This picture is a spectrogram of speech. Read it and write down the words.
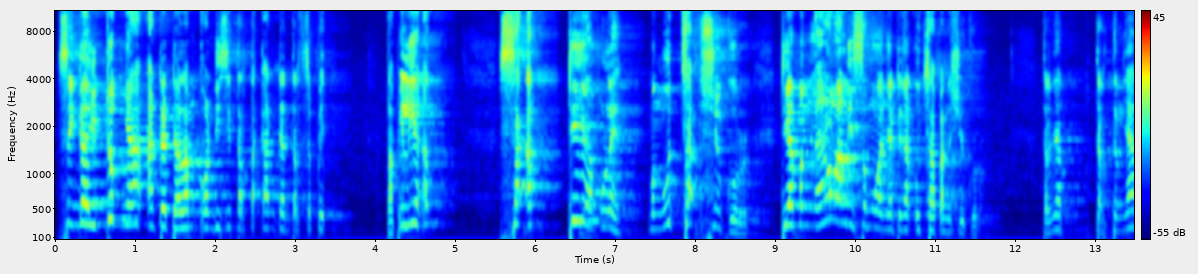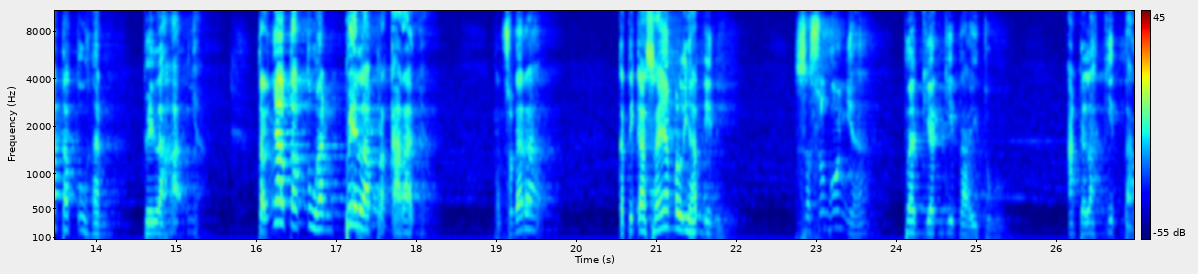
sehingga hidupnya ada dalam kondisi tertekan dan terjepit. Tapi lihat, saat dia boleh mengucap syukur, dia mengawali semuanya dengan ucapan syukur. Ternyata, ternyata Tuhan bela haknya. Ternyata Tuhan bela perkaranya. Dan saudara, ketika saya melihat ini, Sesungguhnya bagian kita itu adalah kita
